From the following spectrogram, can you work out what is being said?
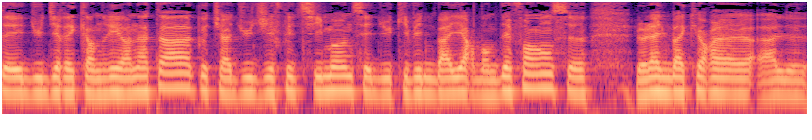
et du Derek Henry en attaque. Tu as du Jeffrey Simmons et du Kevin Bayard en défense. Le linebacker euh,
